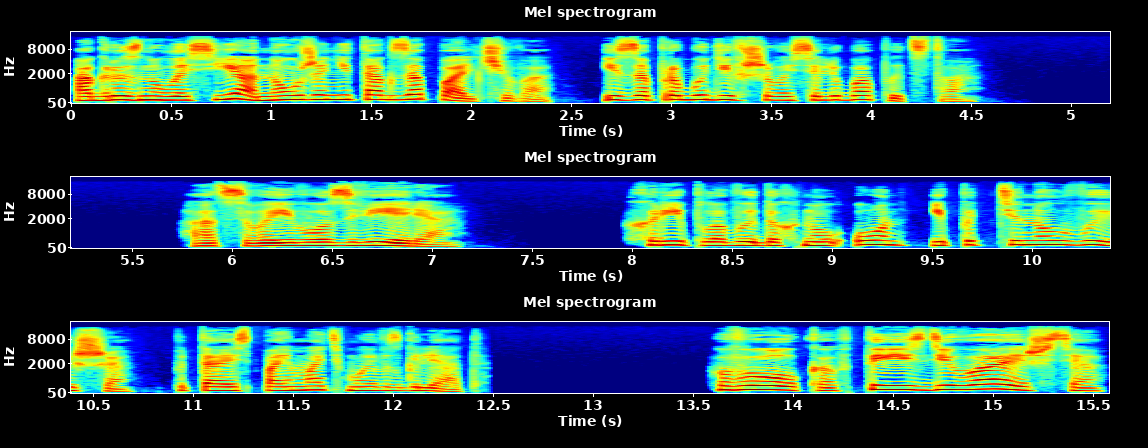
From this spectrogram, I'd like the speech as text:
Огрызнулась я, но уже не так запальчиво, из-за пробудившегося любопытства. От своего зверя. Хрипло выдохнул он и подтянул выше, пытаясь поймать мой взгляд. «Волков, ты издеваешься?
